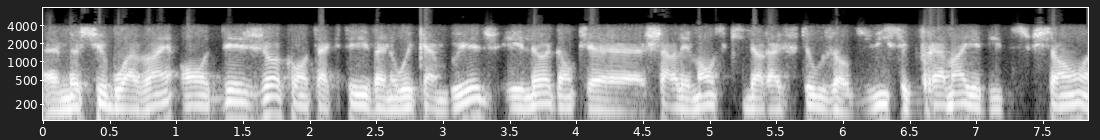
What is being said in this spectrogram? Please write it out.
euh, M. Boivin, ont déjà contacté Ivanhoe Cambridge. Et là, donc, Charles Lemont, ce qu'il a rajouté aujourd'hui, c'est que vraiment, il y a des discussions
